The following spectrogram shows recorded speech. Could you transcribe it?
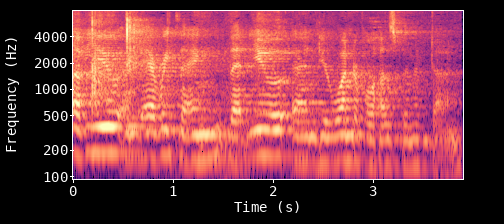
of you and everything that you and your wonderful husband have done.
